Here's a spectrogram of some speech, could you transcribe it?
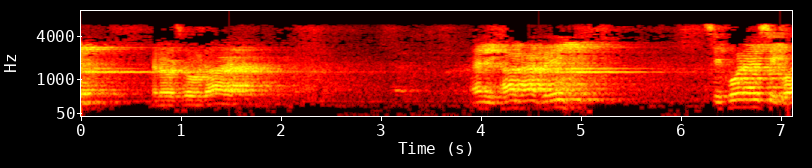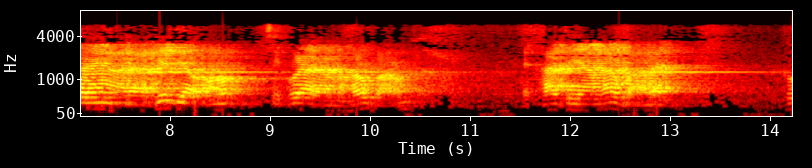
လို့ဒါလိုဆိုတာအဲဒီခါခါသိရှိခိုးတဲ့ရှိခိုးတဲ့ကတော့ပြည့်ပြောက်အောင်ရှိခိုးရတာမဟုတ်ပါဘူးတခါတရံတော့ပါပဲခု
